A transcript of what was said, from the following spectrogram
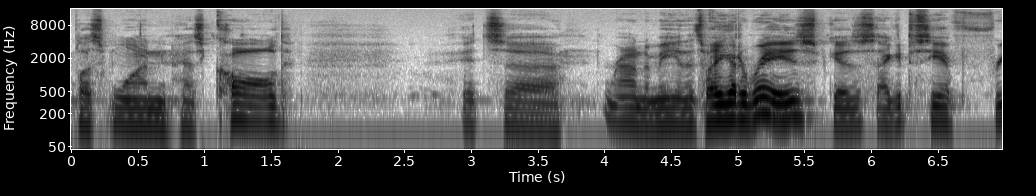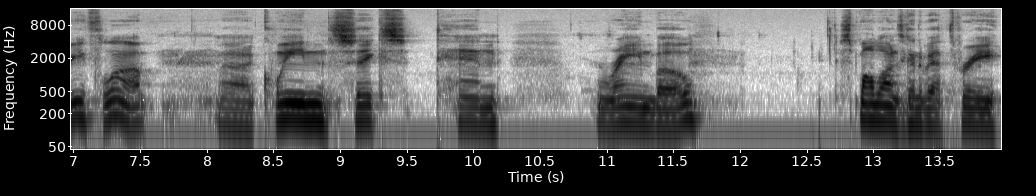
Plus one has called. It's uh, round to me, and that's why you got to raise because I get to see a free flop. Uh, queen six ten rainbow. Small blind's going to bet three.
